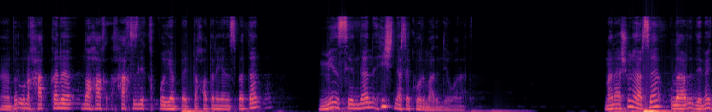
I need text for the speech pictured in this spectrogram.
Э, bir uni haqqini nohaq haqsizlik qilib qo'ygan paytda xotiniga nisbatan men sendan hech narsa ko'rmadim deb yuboradi mana shu narsa ularni demak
